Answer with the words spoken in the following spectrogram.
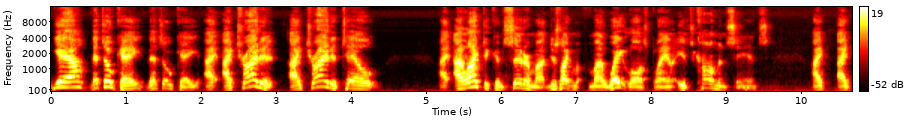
yeah, that's okay. That's okay. I, I try to I try to tell I, I like to consider my just like my weight loss plan, it's common sense. I I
